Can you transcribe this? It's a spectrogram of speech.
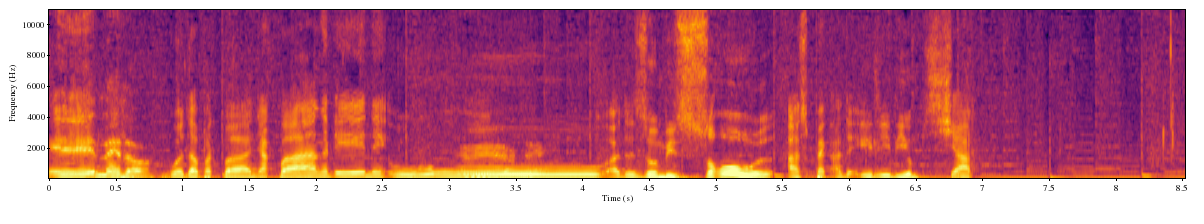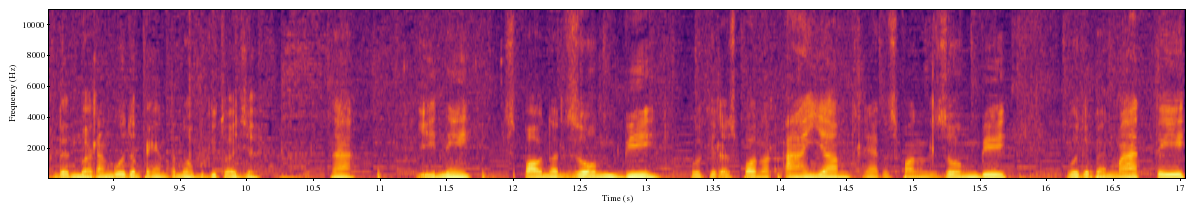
Ini dong. Gue dapat banyak banget ini. Uh, ada zombie soul, aspek ada iridium shot. Dan barang gue udah pengen penuh begitu aja. Nah, ini spawner zombie. Gue kira spawner ayam, ternyata spawner zombie. Gue udah pengen mati.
